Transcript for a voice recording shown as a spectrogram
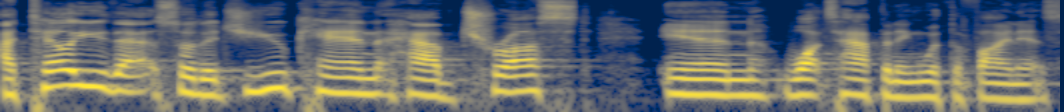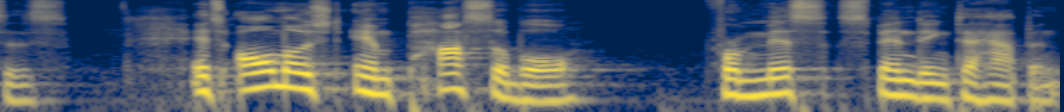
I tell you that so that you can have trust in what's happening with the finances. It's almost impossible for misspending to happen.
